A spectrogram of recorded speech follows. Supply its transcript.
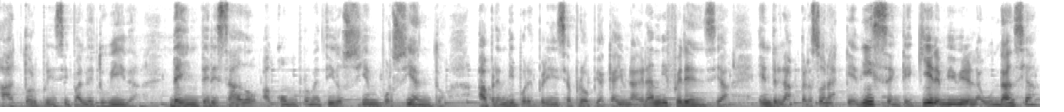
a actor principal de tu vida, de interesado a comprometido 100%. Aprendí por experiencia propia que hay una gran diferencia entre las personas que dicen que quieren vivir en la abundancia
